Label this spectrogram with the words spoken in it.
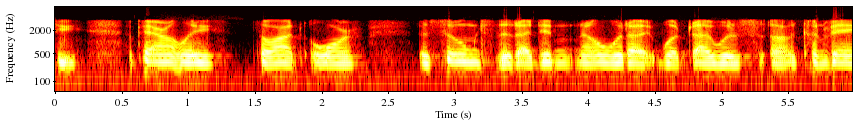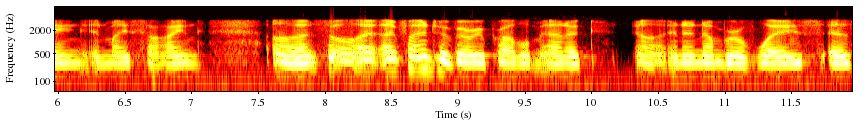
She apparently thought or assumed that I didn't know what I what I was uh, conveying in my sign. Uh, so I, I find her very problematic uh, in a number of ways as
